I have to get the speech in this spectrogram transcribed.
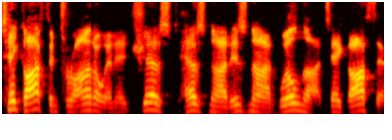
take off in Toronto, and it just has not, is not, will not take off there.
